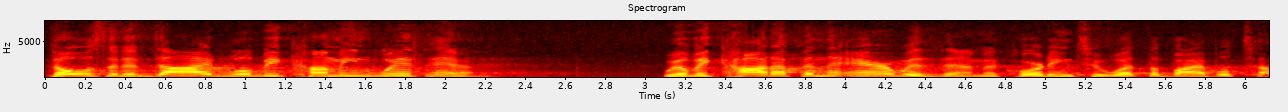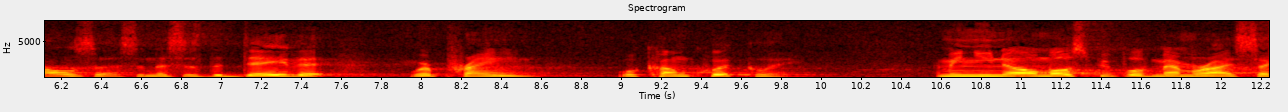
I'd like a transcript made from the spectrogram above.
those that have died will be coming with him. We'll be caught up in the air with them, according to what the Bible tells us. And this is the day that we're praying will come quickly. I mean, you know, most people have memorized 2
